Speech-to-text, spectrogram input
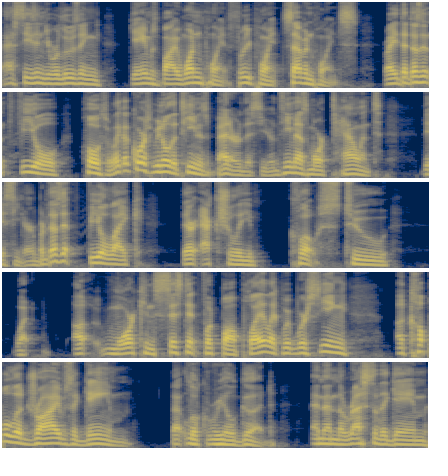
Last season you were losing games by one point, three point, seven points. Right? That doesn't feel closer. Like, of course, we know the team is better this year. The team has more talent this year, but it doesn't feel like they're actually close to what a more consistent football play. Like we're seeing a couple of drives a game that look real good, and then the rest of the game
